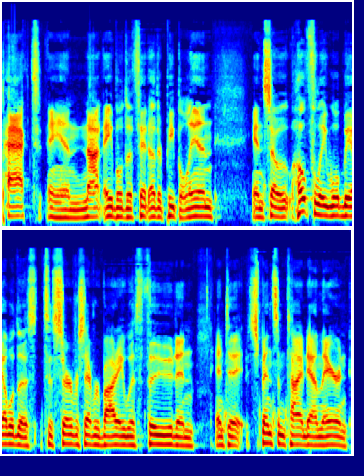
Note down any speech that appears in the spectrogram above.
packed and not able to fit other people in. And so hopefully we'll be able to to service everybody with food and and to spend some time down there. And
